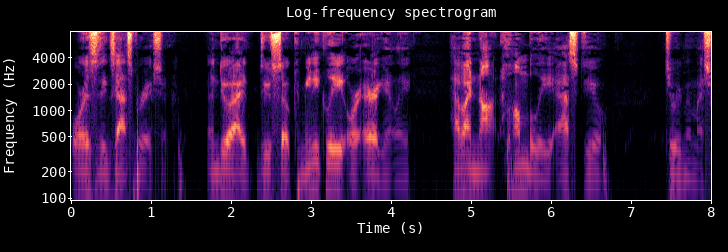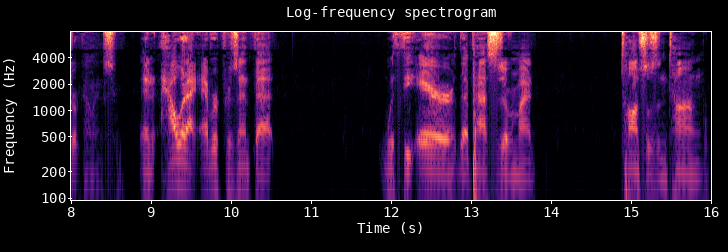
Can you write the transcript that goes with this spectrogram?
Or is it exasperation? And do I do so comedically or arrogantly? Have I not humbly asked you to remove my shortcomings? And how would I ever present that with the air that passes over my tonsils and tongue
